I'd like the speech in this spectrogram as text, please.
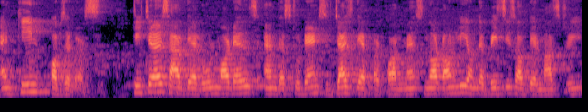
and keen observers. Teachers are their role models and the students judge their performance not only on the basis of their mastery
